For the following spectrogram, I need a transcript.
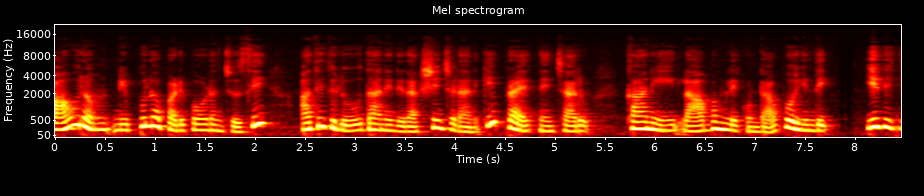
పావురం నిప్పులో పడిపోవడం చూసి అతిథులు దానిని రక్షించడానికి ప్రయత్నించారు. కానీ లాభం లేకుండా పోయింది. ఇది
